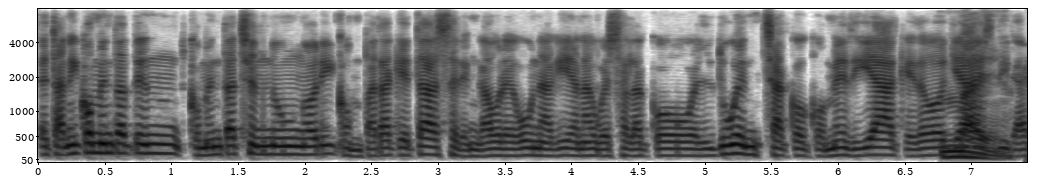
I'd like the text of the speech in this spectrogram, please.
eta ni komentaten, komentatzen duen hori konparaketa zeren gaur egun agian hau esalako helduentzako komediak edo ja ez Bai. dira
